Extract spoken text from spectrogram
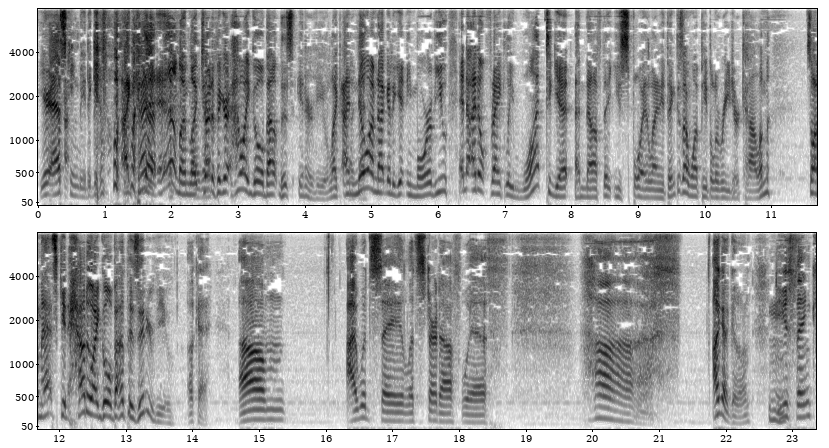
You're asking me to give away. I kind of am. I'm like Okay. trying to figure out how I go about this interview. Like I know I'm not going to get any more of you, and I don't frankly want to get enough that you spoil anything because I want people to read your column. So I'm asking, how do I go about this interview? Okay. Um, I would say let's start off with. I got a good one. Hmm. Do you think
